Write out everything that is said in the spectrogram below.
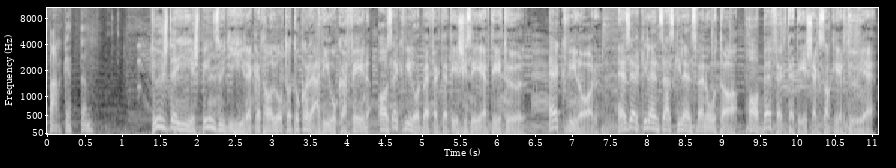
párkettem. Tőzsdei és pénzügyi híreket hallottatok a Rádiókafén az Equilor befektetési ZRT-től. Equilor, 1990 óta a befektetések szakértője.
